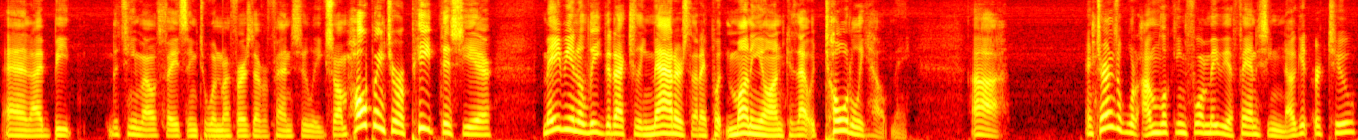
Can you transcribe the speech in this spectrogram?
and I beat the team I was facing to win my first ever fantasy league. So I'm hoping to repeat this year, maybe in a league that actually matters that I put money on because that would totally help me. Uh, in terms of what I'm looking for, maybe a fantasy nugget or two.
